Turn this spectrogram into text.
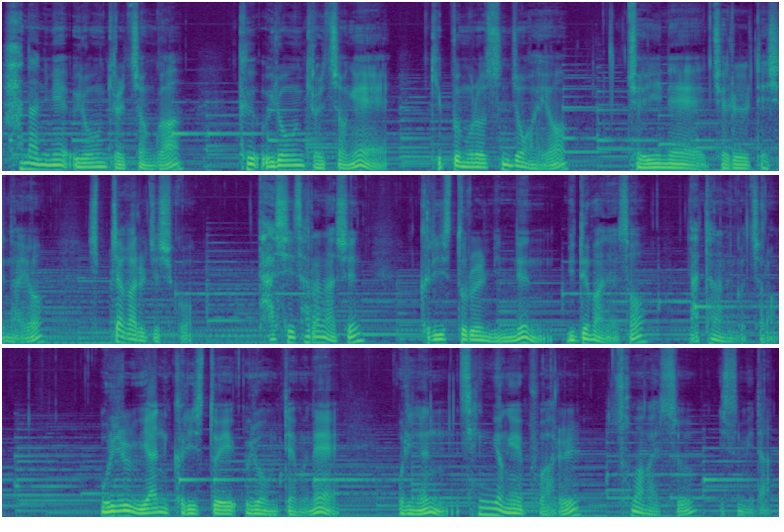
하나님의 의로운 결정과 그 의로운 결정에 기쁨으로 순종하여 죄인의 죄를 대신하여 십자가를 지시고 다시 살아나신 그리스도를 믿는 믿음 안에서 나타나는 것처럼 우리를 위한 그리스도의 의로움 때문에 우리는 생명의 부활을 소망할 수 있습니다.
